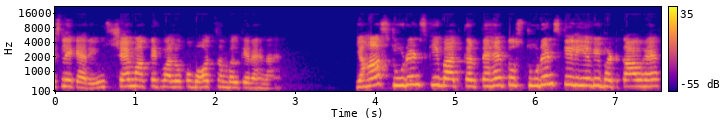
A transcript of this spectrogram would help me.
इसलिए कह रही हूँ, शेयर मार्केट वालों को बहुत संभल के रहना है। यहाँ स्टूडेंट्स की बात करते हैं तो स्टूडेंट्स के लिए भी भटकाव है।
